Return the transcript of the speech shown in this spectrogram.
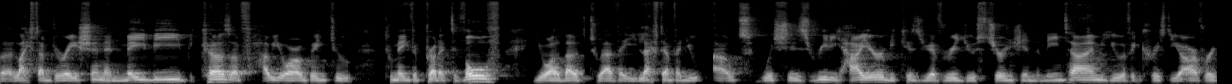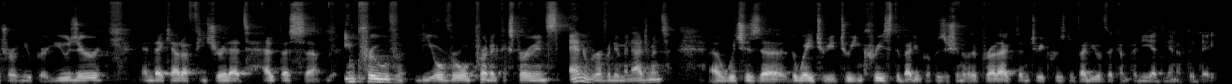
lifetime duration, and maybe because of how you are going to to make the product evolve, you are about to have a lifetime value out, which is really higher because you have reduced churn in the meantime. You have increased the average revenue per user, and that kind of feature that help us uh, improve the overall product experience and revenue management, uh, which is uh, the way to to increase the value proposition of the product and to increase the value of the company at the end of the day.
